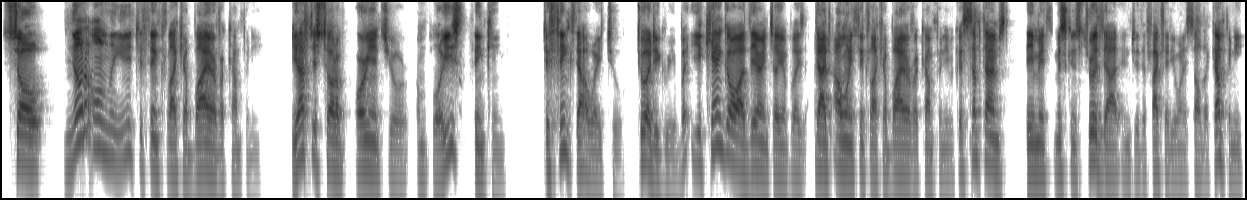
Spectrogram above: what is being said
So not only you need to think like a buyer of a company, you have to sort of orient your employees' thinking to think that way too, to a degree. But you can't go out there and tell your employees that I want to think like a buyer of a company because sometimes they misconstrue that into the fact that you want to sell the company.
